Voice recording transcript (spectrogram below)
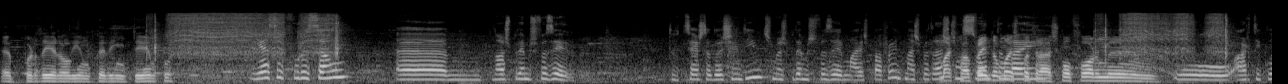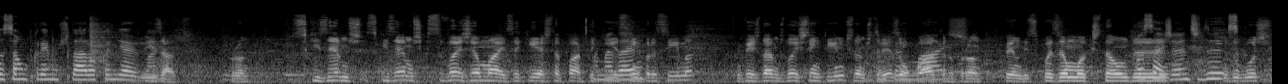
a perder ali um bocadinho de tempo. E essa furação ahm, nós podemos fazer, tu disseste a 2 centímetros, mas podemos fazer mais para a frente, mais para trás, mais para a frente ou mais para trás, conforme. o- a articulação que queremos dar ao candeeiro, é? Exato. Pronto. Se quisermos, se quisermos que se veja mais aqui esta parte, aqui assim para cima, em vez de darmos 2 centímetros, damos 3 ou bocadinho 4, mais. pronto, depende. Isso depois é uma questão de, Ou seja, antes de, do gosto,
